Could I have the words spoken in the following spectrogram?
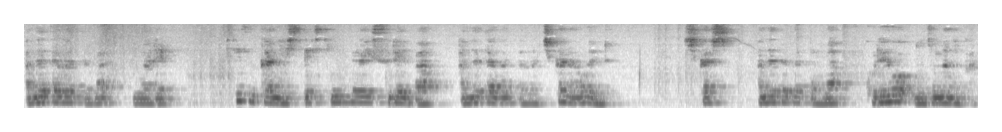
あなた方は救われ、静かにして信頼すれば、あなた方は力を得る。しかし、あなた方はこれを望まなかっ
